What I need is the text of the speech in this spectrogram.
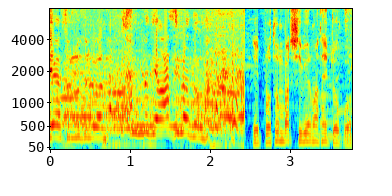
দেওয়া ছিল তো। এই প্রথমবার শিবের মাথায় টোপর।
